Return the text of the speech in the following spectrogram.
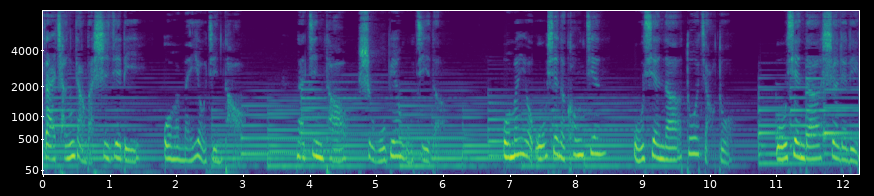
在成长的世界里我们没有尽头。那尽头是无边无际的。我们有无限的空间无限的多角度无限的涉猎领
